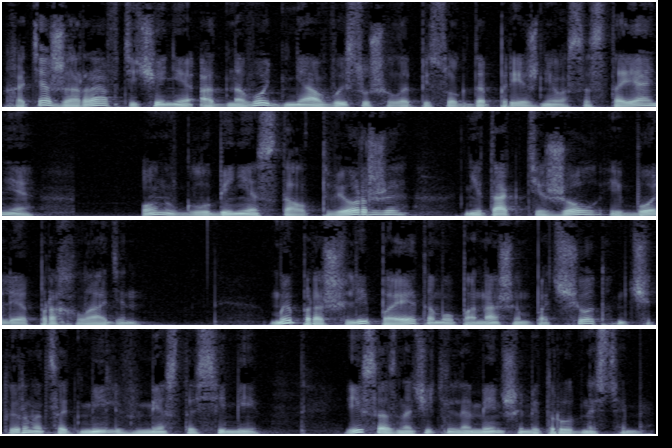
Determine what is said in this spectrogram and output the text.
Хотя жара в течение одного дня высушила песок до прежнего состояния, он в глубине стал тверже, не так тяжел и более прохладен. Мы прошли поэтому, по нашим подсчетам, 14 миль вместо 7 и со значительно меньшими трудностями.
